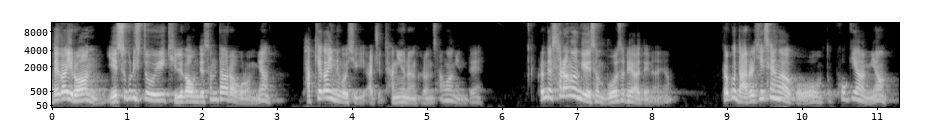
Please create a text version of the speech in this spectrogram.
내가 이런 예수 그리스도의 길 가운데 선다라고 그러면 박해가 있는 것이 아주 당연한 그런 상황인데 그런데 사랑하기 위해서 무엇을 해야 되나요? 결국 나를 희생하고 또 포기하며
